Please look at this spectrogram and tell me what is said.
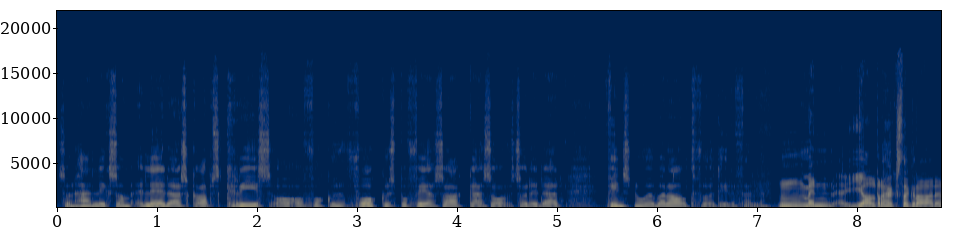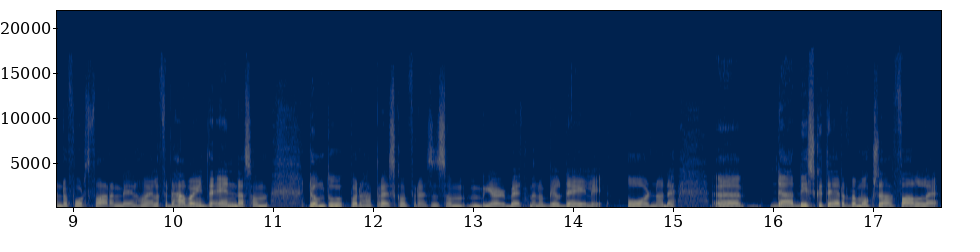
sån här liksom ledarskapskris och, och fokus, fokus på fel saker så, så det där finns nog överallt för tillfället. Mm, men i allra högsta grad ändå fortfarande i NHL, för det här var ju inte det enda som de tog upp på den här presskonferensen som Gary Bettman och Bill Daley ordnade. Uh, där diskuterade de också fallet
